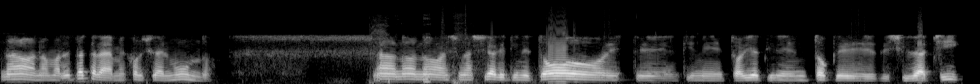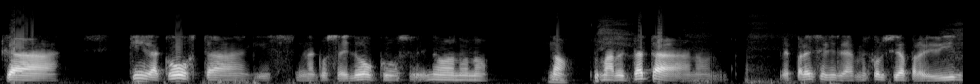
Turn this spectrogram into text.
No, no, Mar del Plata es la mejor ciudad del mundo. No, no, no, es una ciudad que tiene todo, este, tiene, todavía tiene un toque de ciudad chica, tiene la costa, que es una cosa de locos, eh, no, no, no, no, Mar del Plata, no, me parece que es la mejor ciudad para vivir,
